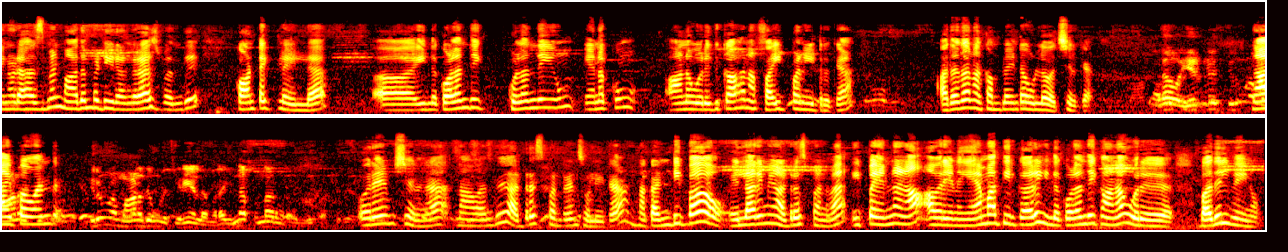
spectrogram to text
என்னோட ஹஸ்பண்ட் மாதம்பட்டி ரங்கராஜ் வந்து காண்டாக்டில் இல்லை. Uh, இந்த குழந்தை குழந்தையும் எனக்கும் ஆன ஒரு இதுக்காக நான் ஃபைட் பண்ணிகிட்ருக்கேன் இருக்கேன். அதை தான் நான் கம்ப்ளைண்ட்டாக உள்ளே வச்சுருக்கேன். நான் இப்போ வந்து ஒரே நிமிஷம் இருங்க. நான் வந்து அட்ரஸ் பண்ணுறேன்னு சொல்லிட்டேன். நான் கண்டிப்பாக எல்லாரையுமே அட்ரஸ் பண்ணுவேன். இப்போ என்னன்னா அவர் என்னை ஏமாத்திருக்காரு. இந்த குழந்தைக்கான ஒரு பதில் வேணும்.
